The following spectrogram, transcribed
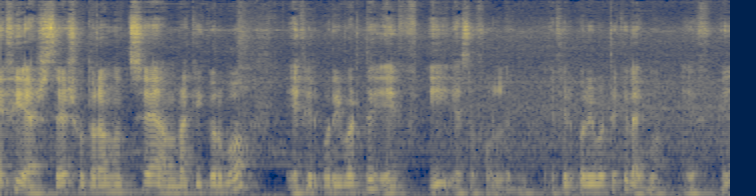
এফি আসছে, সুতরাং হচ্ছে আমরা কি করব? এফির পরিবর্তে F E S O four F এফির পরিবর্তে কি লিখব? F E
